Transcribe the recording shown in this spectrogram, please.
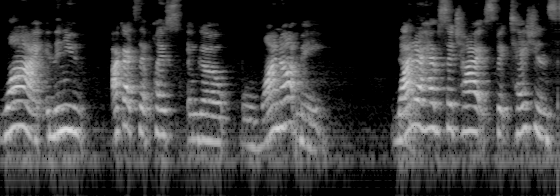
Why? And then you, I got to that place and go, well, why not me? Why did I have such high expectations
